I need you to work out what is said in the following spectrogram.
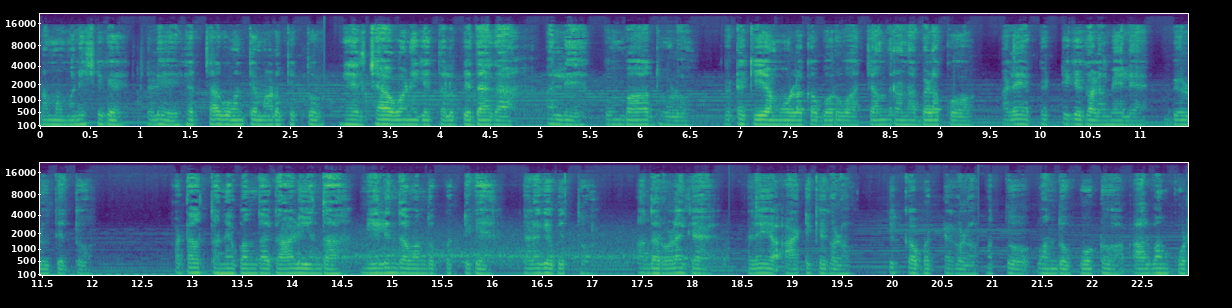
ನಮ್ಮ ಮನಸ್ಸಿಗೆ ಚಳಿ ಹೆಚ್ಚಾಗುವಂತೆ ಮಾಡುತ್ತಿತ್ತು. ಮೇಲ್ಛಾವಣಿಗೆ ತಲುಪಿದಾಗ ಅಲ್ಲಿ ತುಂಬಾ ಧೂಳು. ಕಿಟಕಿಯ ಮೂಲಕ ಬರುವ ಚಂದ್ರನ ಬೆಳಕು ಹಳೆಯ ಪೆಟ್ಟಿಗೆಗಳ ಮೇಲೆ ಬೀಳುತ್ತಿತ್ತು. ಹಠಾತ್ತನೆ ಬಂದ ಗಾಳಿಯಿಂದ ಮೇಲಿಂದ ಒಂದು ಪಟ್ಟಿಗೆ ಕೆಳಗೆ ಬಿತ್ತು. ಅದರೊಳಗೆ ಹಳೆಯ ಆಟಿಕೆಗಳು, ಚಿಕ್ಕ ಬಟ್ಟೆಗಳು ಮತ್ತು ಒಂದು ಫೋಟೋ ಆಲ್ಬಮ್ ಕೂಡ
